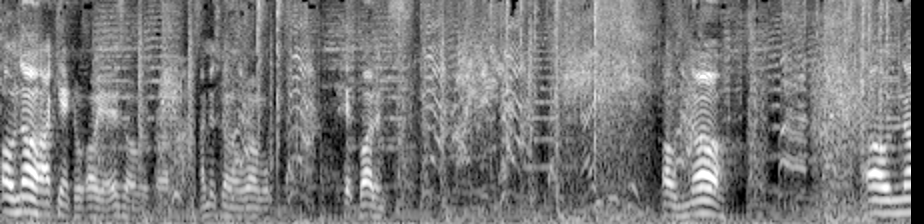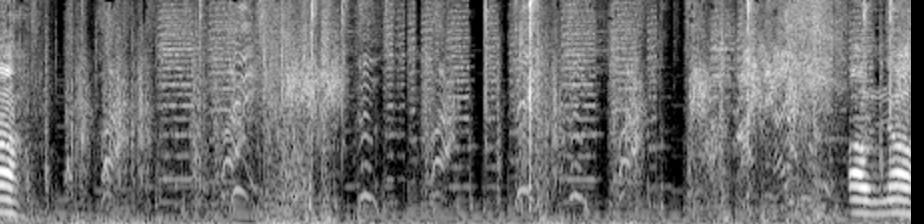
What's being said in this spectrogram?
Oh no, I can't go. Oh yeah, it's over, bro. I'm just gonna run, hit buttons. Oh no. Oh no. Oh no.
